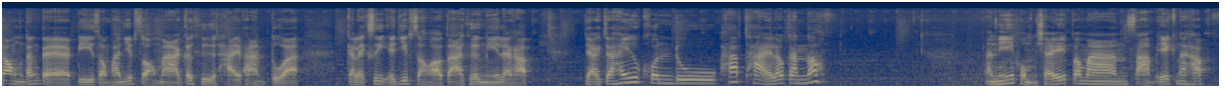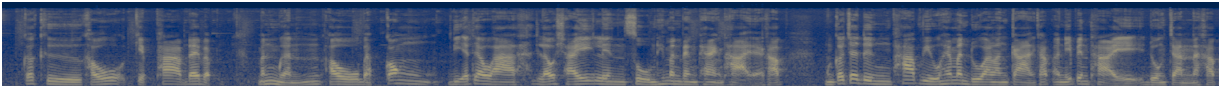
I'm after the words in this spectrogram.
ช่องตั้งแต่ปี 2022 มาก็คือถ่ายผ่านตัว Galaxy S22 Ultra เครื่องนี้แหละครับ อยากจะให้ทุกคนดูภาพถ่ายแล้วกันเนาะอันนี้ผมใช้ประมาณ 3x นะครับ ก็คือเขาเก็บภาพได้แบบ มันเหมือนเอาแบบกล้อง DSLR แล้วใช้เลนส์ซูมที่มันแพงๆถ่ายอะครับ มันก็จะดึงภาพวิวให้มันดูอลังการครับ อันนี้เป็นถ่ายดวงจันทร์นะครับ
